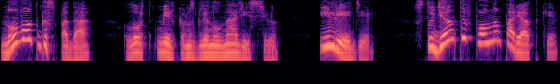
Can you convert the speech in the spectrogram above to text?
«Ну вот, господа», — лорд мельком взглянул на Алисию, и леди. Студенты в полном порядке.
